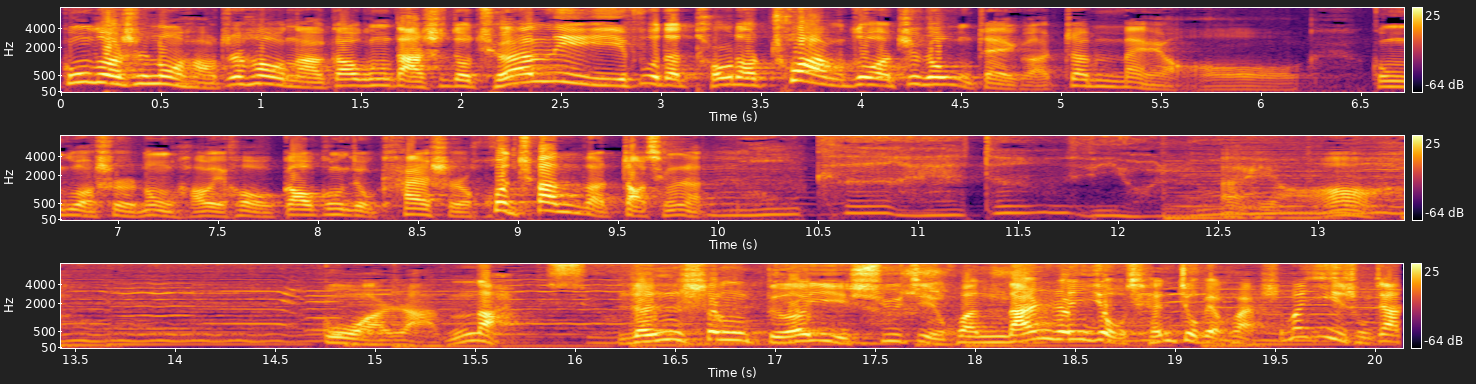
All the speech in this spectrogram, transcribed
工作室弄好之后呢，高更大师就全力以赴地投入到创作之中，这个真没有。工作室弄好以后，高更就开始混圈子找情人。哎呦，果然呐，人生得意须尽欢，男人有钱就变坏。什么艺术家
